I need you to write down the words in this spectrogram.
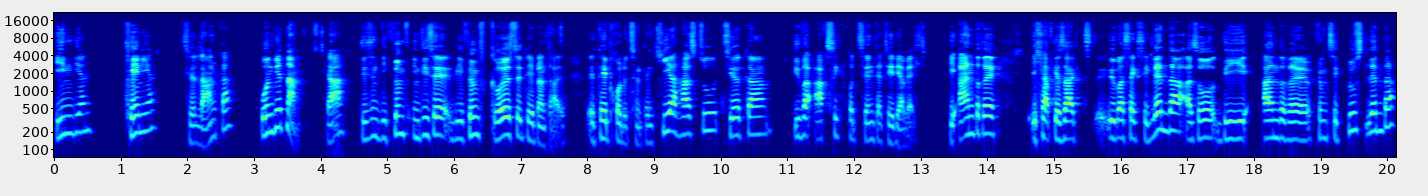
Indien, Kenia, Sri Lanka und Vietnam. Ja, die sind die fünf, in diese, die fünf größte Teeplantage, äh, Teeproduzenten. Hier hast du circa über 80 Prozent der Tee der Welt. Die andere, ich habe gesagt, über 60 Länder, also die andere 50 plus Länder,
